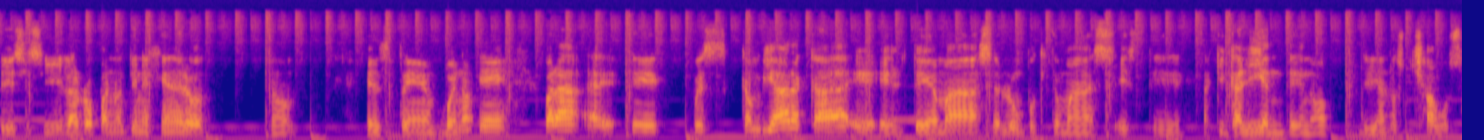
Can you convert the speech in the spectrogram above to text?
Sí, sí, sí, la ropa no tiene género, ¿no? Este, bueno, eh, para eh, eh, pues cambiar acá eh, el tema, hacerlo un poquito más este, aquí caliente, ¿no? Dirían los chavos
